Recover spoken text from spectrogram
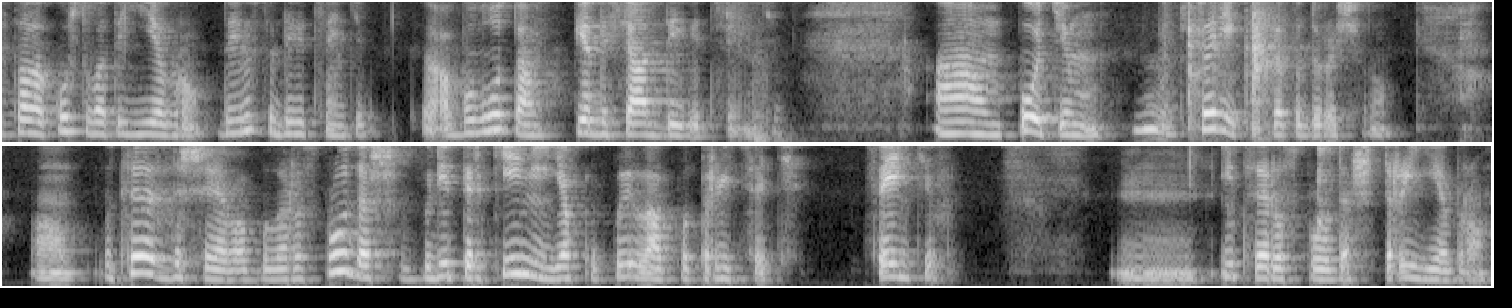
Стала коштувати євро 99 центів, а було там 59 центів. Потім, ну, за рік все подорожчало. Оце дешева була розпродаж. В літер Кені я купила по 30 центів. І це розпродаж 3 євро.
